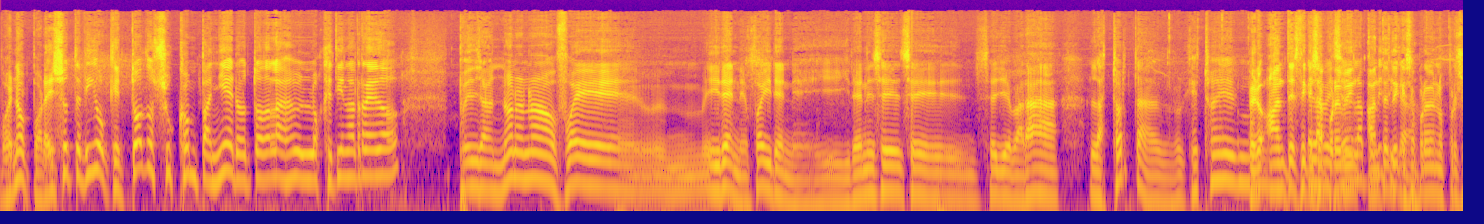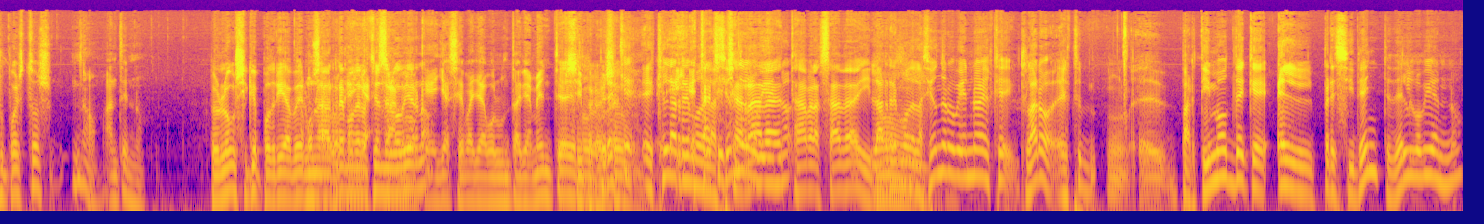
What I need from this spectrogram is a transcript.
bueno, por eso te digo que todos sus compañeros, todos los que tiene alrededor, pues dirán, no, no, no, fue mm, Irene, fue Irene. Y Irene se, se- se llevará las tortas, porque esto es... Pero antes de que el se ABC aprueben, la antes de que política. se aprueben los presupuestos, No, antes no. Pero luego sí que podría haber Vamos, una remodelación ella- del gobierno. que ella se vaya voluntariamente. Sí, pero Pero es que, es que la está remodelación del gobierno... está abrazada y La no- remodelación del gobierno es que, claro, es que, mm, eh, partimos de que el presidente del gobierno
